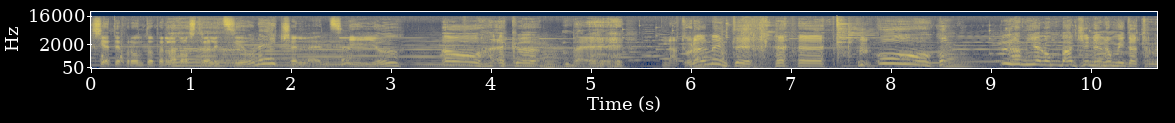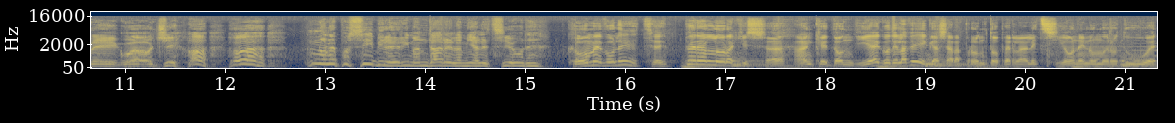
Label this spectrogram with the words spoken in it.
Siete pronto per la vostra lezione, eccellenza? Io? Oh, ecco, beh, naturalmente. oh, la mia lombaggine non mi dà tregua oggi. Ah, ah, non è possibile rimandare la mia lezione? Come volete. Per allora chissà, anche Don Diego della Vega sarà pronto per la lezione numero due,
